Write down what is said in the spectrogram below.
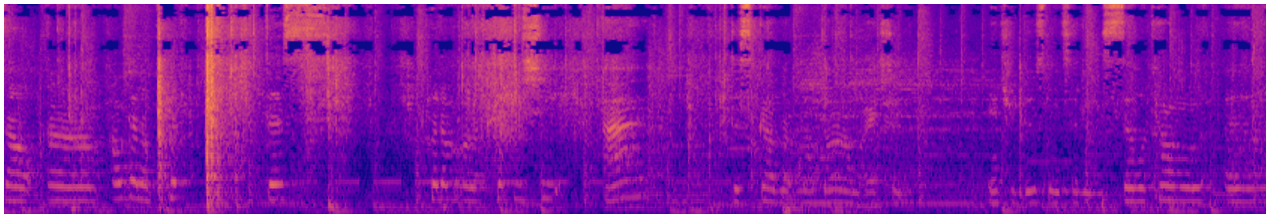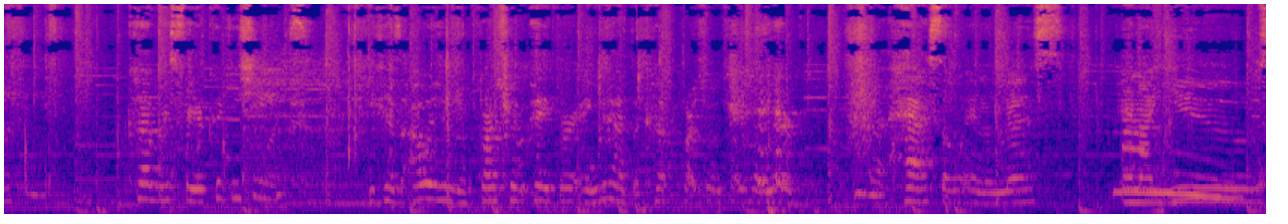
so um, I'm gonna put this, put them on a cookie sheet. I discovered my mom actually introduced me to these silicone uh, covers for your cookie sheets because I was using parchment paper and you have to cut parchment paper and they're a hassle and a mess. And I use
